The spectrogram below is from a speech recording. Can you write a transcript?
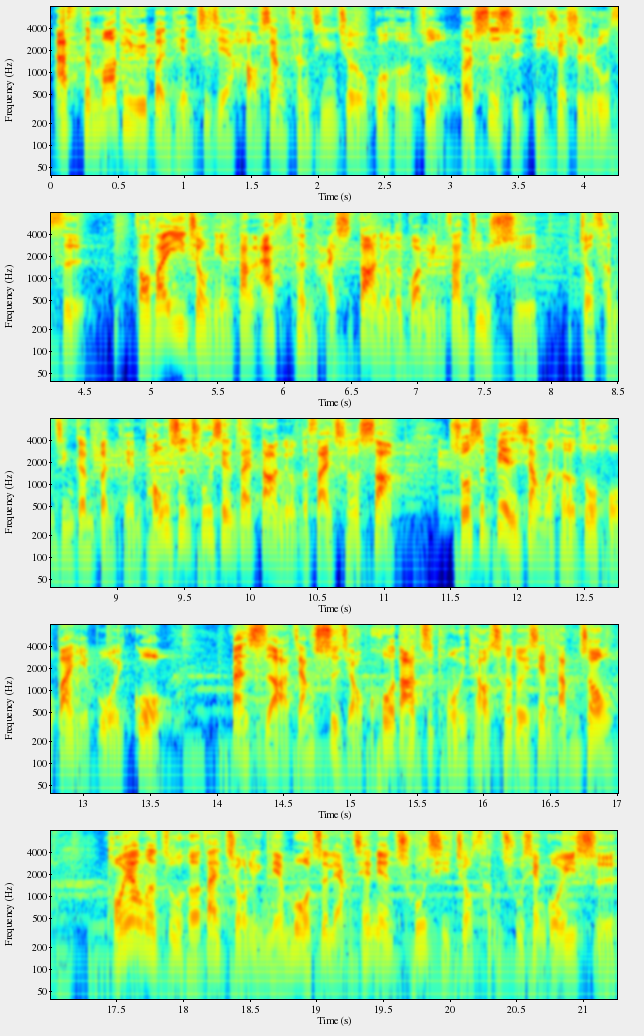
Aston Martin 与本田之间好像曾经就有过合作，而事实的确是如此。早在一九年，当 Aston 还是大牛的冠名赞助时，就曾经跟本田同时出现在大牛的赛车上，说是变相的合作伙伴也不为过。但是啊，将视角扩大至同一条车队线当中，同样的组合在九零年末至两千年初期就曾出现过一时，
